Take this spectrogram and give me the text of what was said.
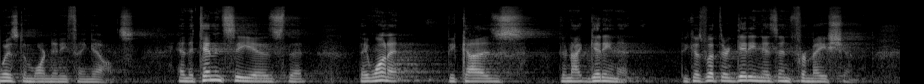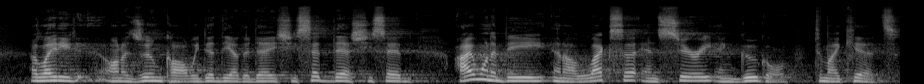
wisdom more than anything else. And the tendency is that they want it because they're not getting it, because what they're getting is information. A lady on a Zoom call we did the other day, she said this She said, I want to be an Alexa and Siri and Google to my kids.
